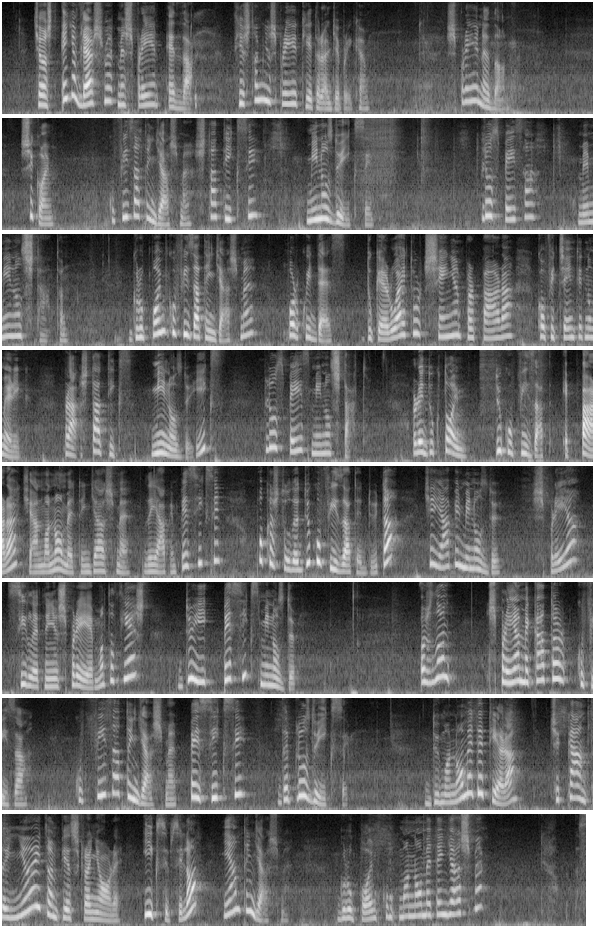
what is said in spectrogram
që është e njëvlershme me shprehjen e dhënë. Thjeshtojmë një shprehje tjetër algjebrike. Shprehjen e dhënë. Shikojmë. Kufiza të ngjashme, 7x-i minus 2x-i plus 5-a me minus 7-ën. Grupojmë kufizat e ngjashme, por kujdes, duke ruajtur shenjën përpara koeficientit numerik, pra shtatë iks minus dy iks plus pesë minus shtatë. Reduktojmë dy kufizat e para, që janë monome të ngjashme dhe japin pesë iksin, po kështu dhe dy kufizat e dyta, që japin minus dy. Shprehja sillet në një shprehje më të thjeshtë, pesë iks minus dy. është dhënë shprehja me 4 kufiza. Kufiza të ngjashme, 5x-i dhe plus 2x-i. Dy monomet e tjera që kanë të njëjtën pjesë shkronjore, x, y, janë të ngjashme. Grupojmë monomet e ngjashme,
